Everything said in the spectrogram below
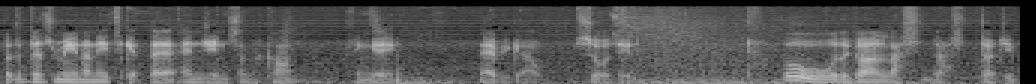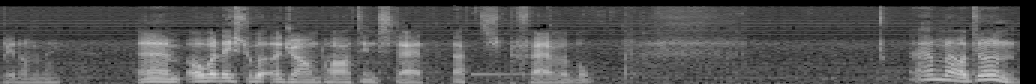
But that does mean I need to get their engines so I can't thingy. There we go. Sorted. Oh, the guy last last dodgy bit on me. Um, oh, at least we've got the drone part instead. That's preferable. And well done,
